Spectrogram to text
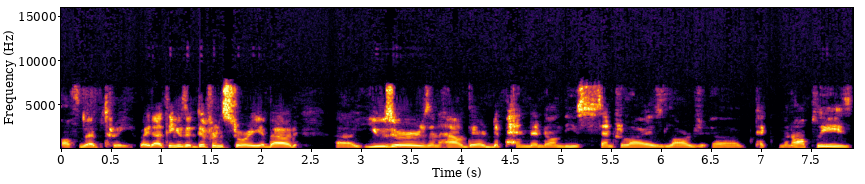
of Web3, right? I think it's a different story about uh, users and how they're dependent on these centralized large uh, tech monopolies.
